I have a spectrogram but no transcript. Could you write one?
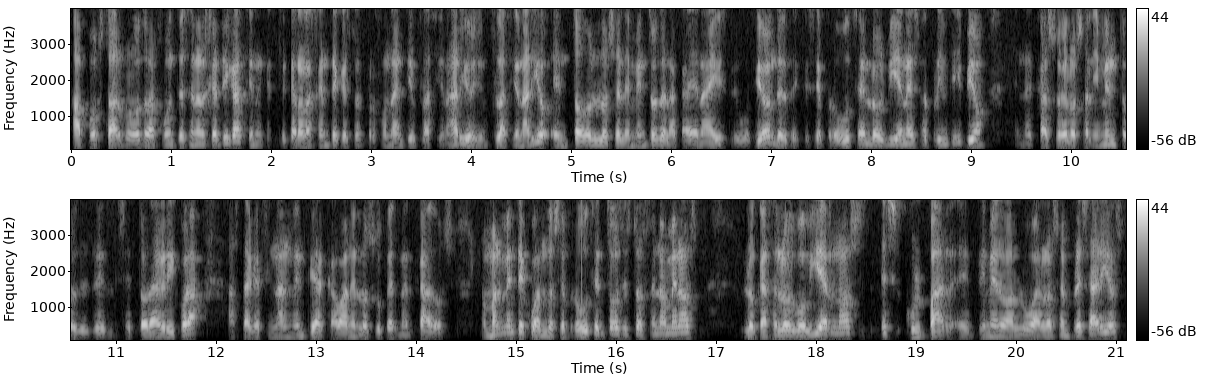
apostar por otras fuentes energéticas, tienen que explicar a la gente que esto es profundamente inflacionario, inflacionario en todos los elementos de la cadena de distribución, desde que se producen los bienes al principio, en el caso de los alimentos, desde el sector agrícola hasta que finalmente acaban en los supermercados. Normalmente cuando se producen todos estos fenómenos, lo que hacen los gobiernos es culpar en primero al lugar a los empresarios,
